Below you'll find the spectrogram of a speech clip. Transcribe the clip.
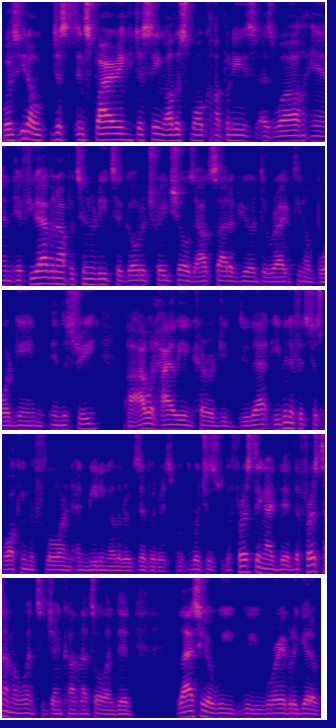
was you know just inspiring just seeing other small companies as well and if you have an opportunity to go to trade shows outside of your direct you know board game industry uh, i would highly encourage you to do that even if it's just walking the floor and, and meeting other exhibitors which is the first thing i did the first time i went to gen con that's all i did last year we we were able to get a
